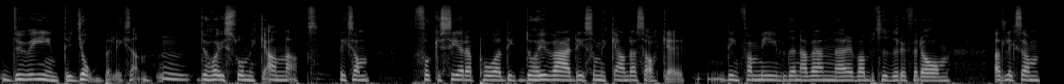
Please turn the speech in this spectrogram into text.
du är inte jobb liksom. Mm. Du har ju så mycket annat. Liksom fokusera på ditt, du har ju värde i så mycket andra saker. Din familj, dina vänner, vad betyder det för dem? Att liksom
